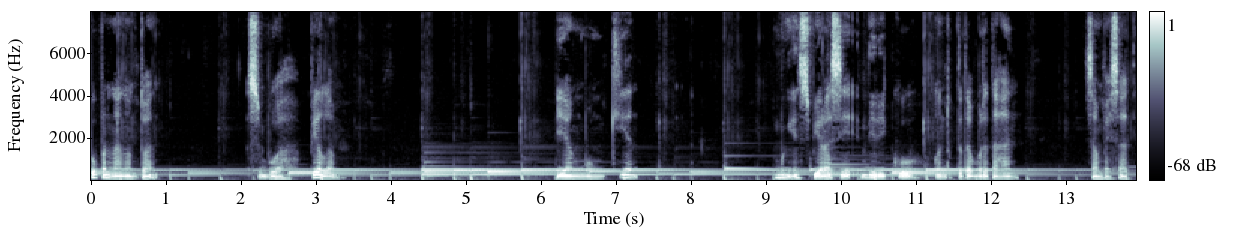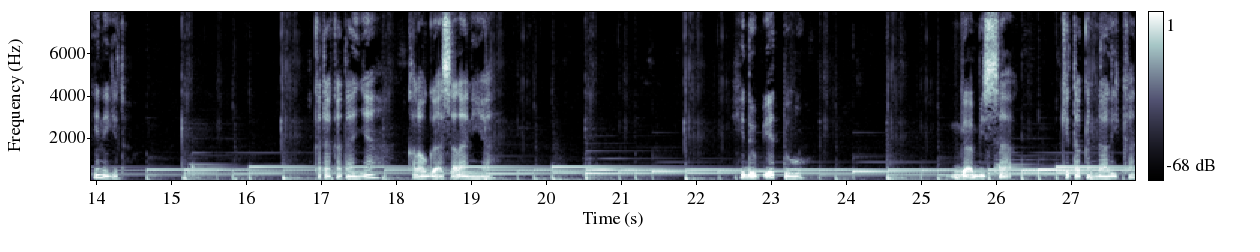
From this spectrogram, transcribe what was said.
aku pernah nonton sebuah film yang mungkin menginspirasi diriku untuk tetap bertahan sampai saat ini gitu. Kata-katanya kalau gak salah nih ya, hidup itu gak bisa kita kendalikan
